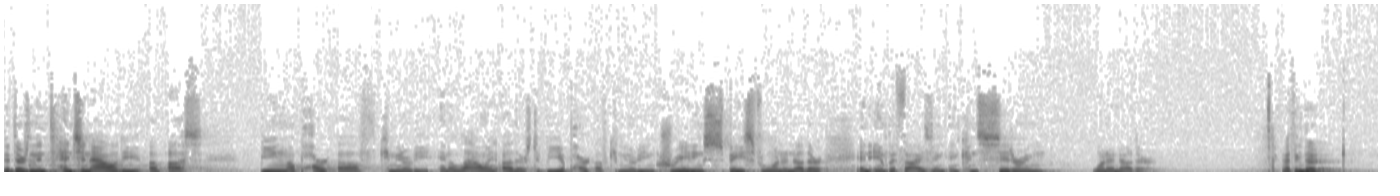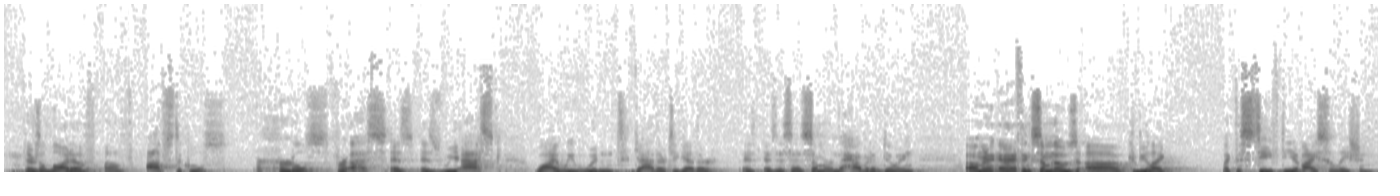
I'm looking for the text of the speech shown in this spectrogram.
That there's an intentionality of us being a part of community and allowing others to be a part of community and creating space for one another and empathizing and considering one another. And I think that there's a lot of, of obstacles or hurdles for us as, as we ask why we wouldn't gather together, as, as it says some are in the habit of doing. Um, and, I, think some of those uh, could be like, like the safety of isolation.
